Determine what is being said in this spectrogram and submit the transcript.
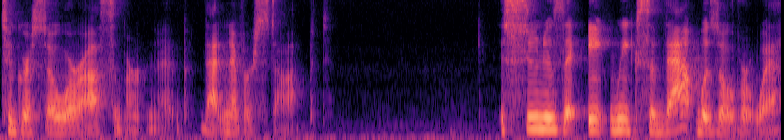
Tagrisso or osimertinib. That never stopped. As soon as the eight weeks of that was over with,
